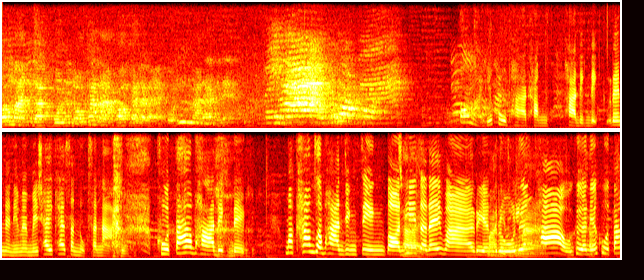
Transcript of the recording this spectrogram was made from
ต้องมาทีละคนนะลูกถ้ามาพร้อมกันหลายๆคนมาได้ไหมเนี่ย ไม่ได้กลัว เป้าหมายที่ครูพาทำพาเด็ก ๆ เล่นอันนี้มันไม่ใช่แค่สนุกสนาน ครูต้าพาเด็กๆ มาข้ามสะพานจริง ๆ ตอนใช่ที่จะได้มาเรียนรู้มาที่ทุ่งนาเรื่องข้าว คืออันนี้ครับครูต้า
